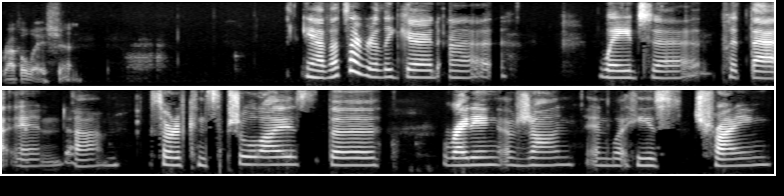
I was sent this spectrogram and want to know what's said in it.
Revelation. Yeah, that's a really good uh, way to put that and um, sort of conceptualize the writing of John and what he's trying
